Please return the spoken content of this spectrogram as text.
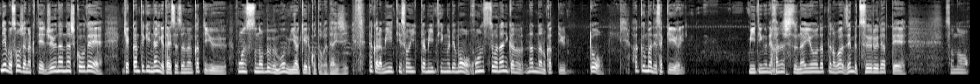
でもそうじゃなくて、柔軟な思考で、客観的に何が大切なのかっていう本質の部分を見分けることが大事。だからミーティング、そういったミーティングでも、本質は何かの、何なのかっていうと、あくまでさっき、ミーティングで話す内容だったのは全部ツールであって、その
